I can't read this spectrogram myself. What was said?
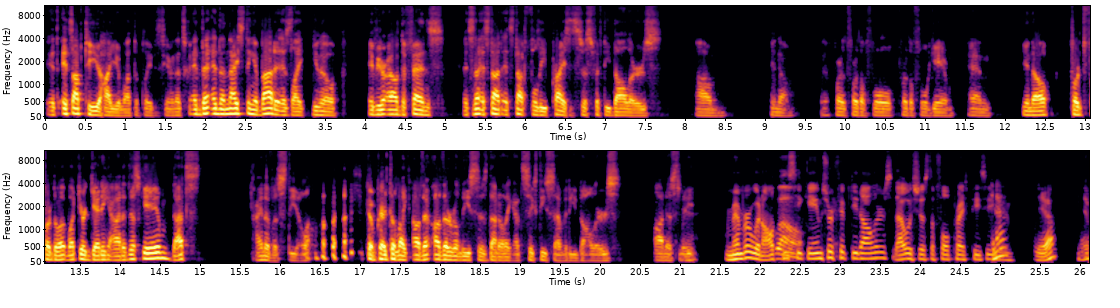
it, it's up to you how you want to play this game. That's and the, and the nice thing about it is like you know if you're on defense, it's not it's not it's not fully priced. It's just fifty dollars. Um, you know, for for the full for the full game, and you know for for the, what you're getting out of this game, that's kind of a steal compared to like other other releases that are like at 60 70 dollars honestly. Remember when all well, pc games were 50 dollars? That was just a full price pc yeah, game. Yeah. Yeah.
